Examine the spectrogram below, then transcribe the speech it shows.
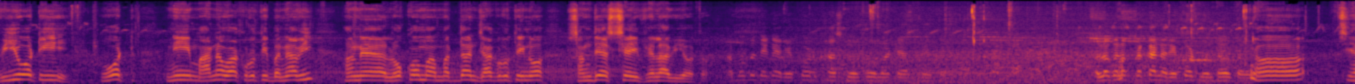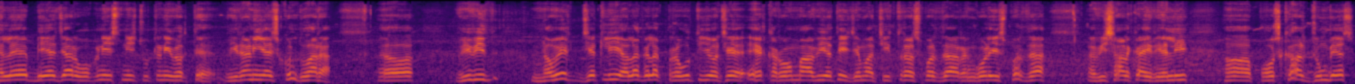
વીઓટી વોટની માનવ આકૃતિ બનાવી અને લોકોમાં મતદાન જાગૃતિનો સંદેશ છે એ ફેલાવ્યો હતો. આ બાબતે કંઈ રેકોર્ડ ખાસ નોંધવા માટે આપણે અલગ અલગ પ્રકારના રેકોર્ડ નોંધાવતા છેલ્લે બે હજાર ઓગણીસની ચૂંટણી વખતે વિરાણી હાઈસ્કૂલ દ્વારા વિવિધ નવેક જેટલી અલગ અલગ પ્રવૃત્તિઓ છે એ કરવામાં આવી હતી, જેમાં ચિત્ર સ્પર્ધા, રંગોળી સ્પર્ધા, વિશાળકાય રેલી પોસ્ટકાર્ડ ઝુંબેશ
